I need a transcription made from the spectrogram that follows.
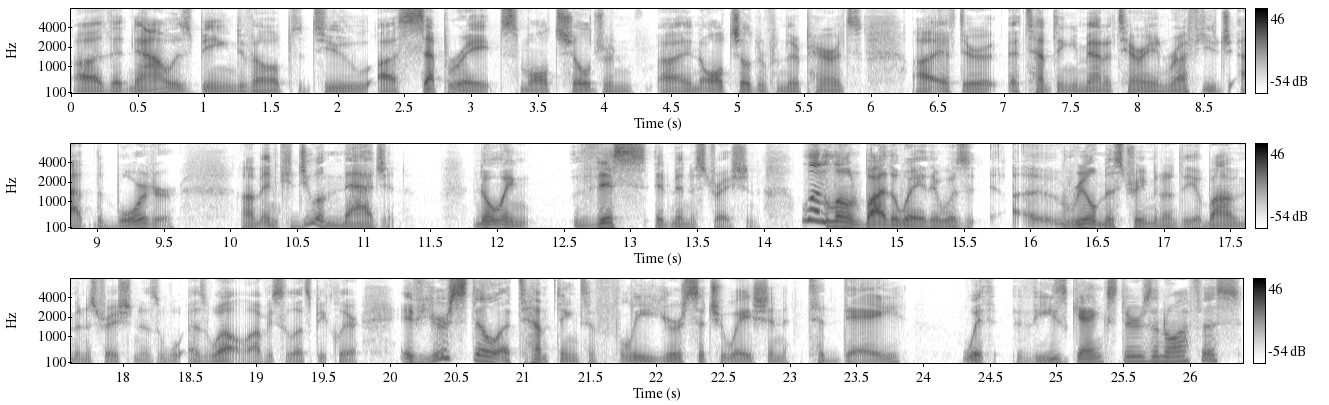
uh, that now is being developed to uh, separate small children uh, and all children from their parents uh, if they're attempting humanitarian refuge at the border. Um, and could you imagine knowing this administration, let alone, by the way, there was real mistreatment under the Obama administration as, as well. Obviously, let's be clear. If you're still attempting to flee your situation today with these gangsters in office,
